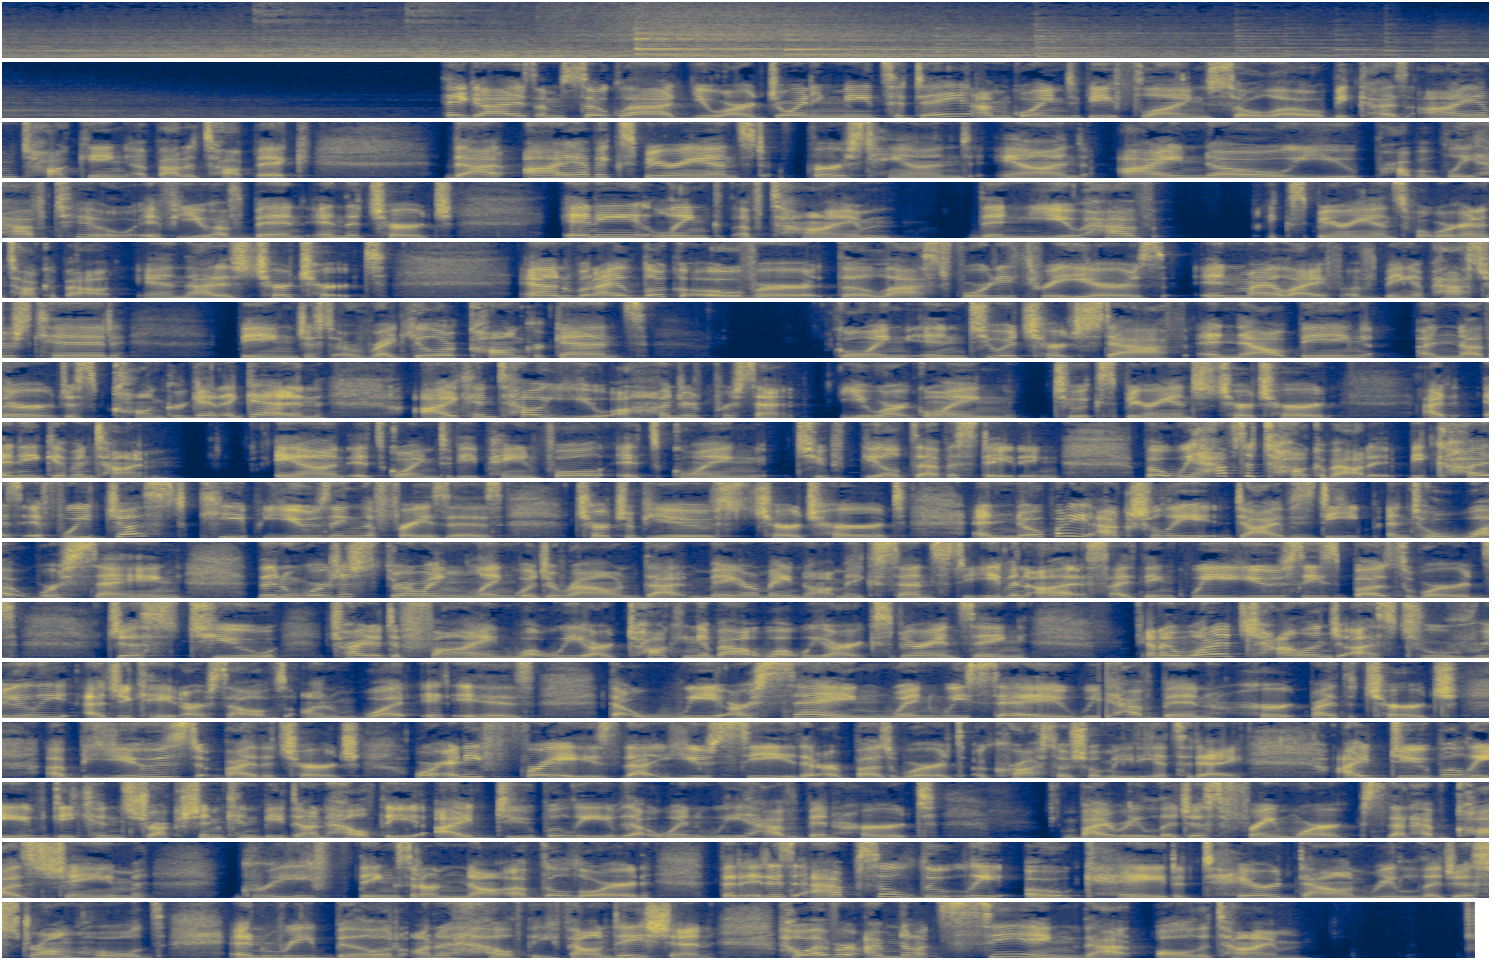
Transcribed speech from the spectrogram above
Hey guys, I'm so glad you are joining me. Today I'm going to be flying solo because I am talking about a topic that I have experienced firsthand, and I know you probably have too. If you have been in the church any length of time, then you have experienced what we're going to talk about, and that is church hurt. And when I look over the last 43 years in my life of being a pastor's kid, being just a regular congregant, going into a church staff, and now being another just congregant again, I can tell you 100% you are going to experience church hurt at any given time and it's going to be painful. It's going to feel devastating, but we have to talk about it because if we just keep using the phrases church abuse, church hurt, and nobody actually dives deep into what we're saying, then we're just throwing language around that may or may not make sense to even us. I think we use these buzzwords just to try to define what we are talking about, what we are experiencing. And I want to challenge us to really educate ourselves on what it is that we are saying when we say we have been hurt by the church, abused by the church, or any phrase that you see that are buzzwords across social media today. I do believe deconstruction can be done healthy. I do believe that when we have been hurt, by religious frameworks that have caused shame, grief, things that are not of the Lord, that it is absolutely okay to tear down religious strongholds and rebuild on a healthy foundation. However, I'm not seeing that all the time.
